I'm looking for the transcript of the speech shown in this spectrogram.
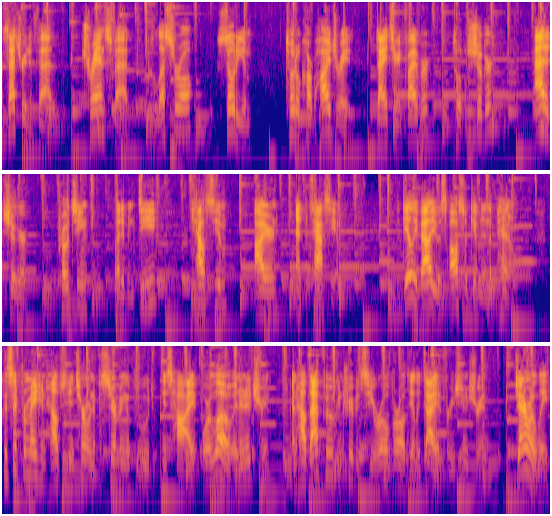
saturated fat, trans fat, cholesterol, sodium, total carbohydrate, dietary fiber, total sugar, added sugar, protein, vitamin D, calcium, iron, and potassium. The daily value is also given in the panel. This information helps you determine if a serving of food is high or low in a nutrient, and how that food contributes to your overall daily diet for each nutrient. Generally,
